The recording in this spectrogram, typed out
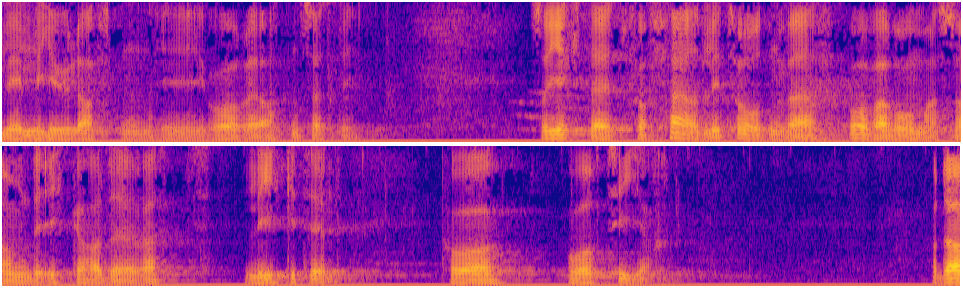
lille julaften i året 1870. Så gikk det et forferdelig tordenvær over Roma som det ikke hadde vært like til på årtier. Og da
